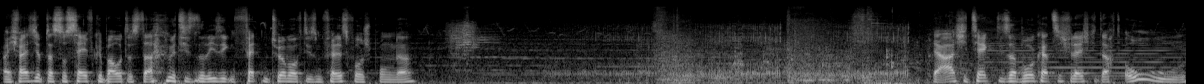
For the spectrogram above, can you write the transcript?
Aber ich weiß nicht, ob das so safe gebaut ist da, mit diesen riesigen fetten Türmen auf diesem Felsvorsprung da. Der Architekt dieser Burg hat sich vielleicht gedacht, oh,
